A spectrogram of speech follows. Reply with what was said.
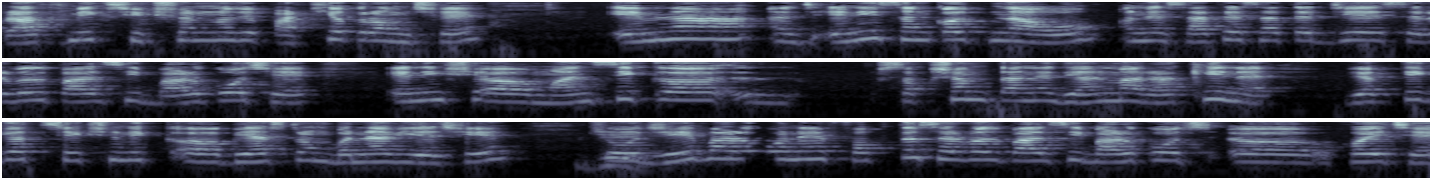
પ્રાથમિક શિક્ષણનો જે પાઠ્યક્રમ છે એમના એની સંકલ્પનાઓ અને સાથે સાથે જે સેરેબલ પાલસી બાળકો છે એની માનસિક સક્ષમતાને ધ્યાનમાં રાખીને વ્યક્તિગત શૈક્ષણિક અભ્યાસક્રમ બનાવીએ છીએ. તો જે બાળકોને ફક્ત સર્વલ પાલસી બાળકો હોય છે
